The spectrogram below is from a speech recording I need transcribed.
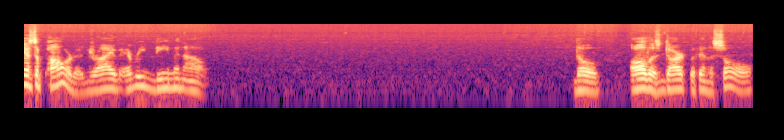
He has the power to drive every demon out. Though all is dark within the soul,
